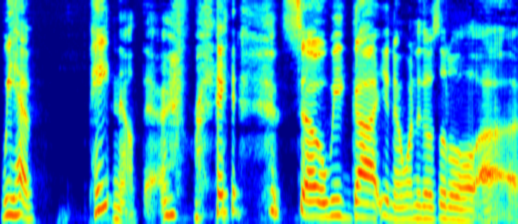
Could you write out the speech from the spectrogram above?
we have Peyton out there, right? So we got you know one of those little uh,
